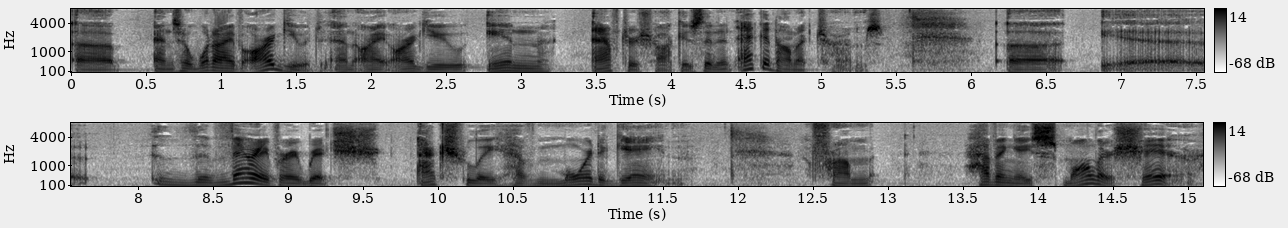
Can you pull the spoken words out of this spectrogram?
and so, what I've argued, and I argue in Aftershock, is that in economic terms, uh, the very, very rich actually have more to gain from having a smaller share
